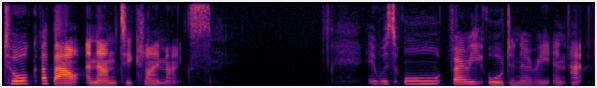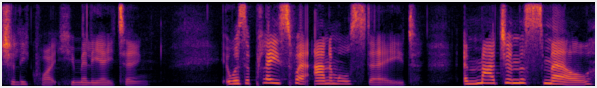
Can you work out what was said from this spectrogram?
Talk about an anticlimax. It was all very ordinary and actually quite humiliating. It was a place where animals stayed, Imagine the smell,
